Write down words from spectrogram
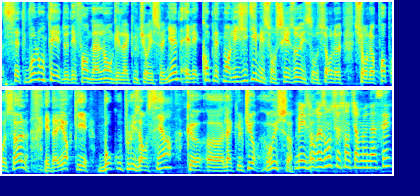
cette, volonté de défendre la langue et la culture estonienne, elle est complètement légitime. Ils sont chez eux, ils sont sur, le, sur leur propre sol, et d'ailleurs qui est beaucoup plus ancien que la culture russe. Mais ils ont raison de se sentir menacés?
